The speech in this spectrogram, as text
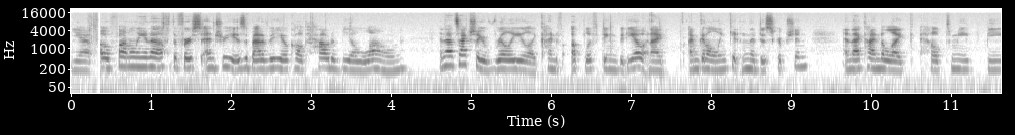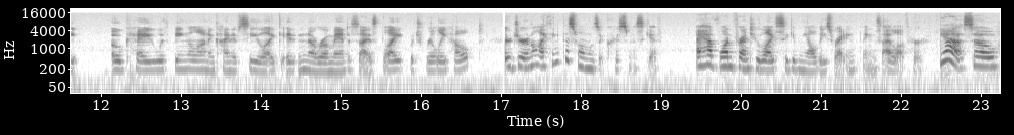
Yep. Oh, funnily enough, the first entry is about a video called How to Be Alone. And that's actually a really like kind of uplifting video and I I'm going to link it in the description and that kind of like helped me be okay with being alone and kind of see like it in a romanticized light, which really helped. Their journal, I think this one was a Christmas gift. I have one friend who likes to give me all these writing things. I love her. Yeah, so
